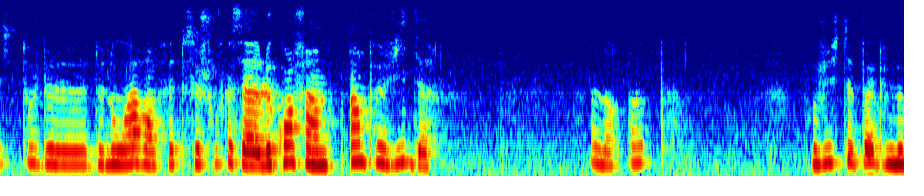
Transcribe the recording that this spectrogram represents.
Petite touche de, noir en fait. Parce que je trouve que ça, le coin fait un peu vide. Alors hop. Faut juste pas que je me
